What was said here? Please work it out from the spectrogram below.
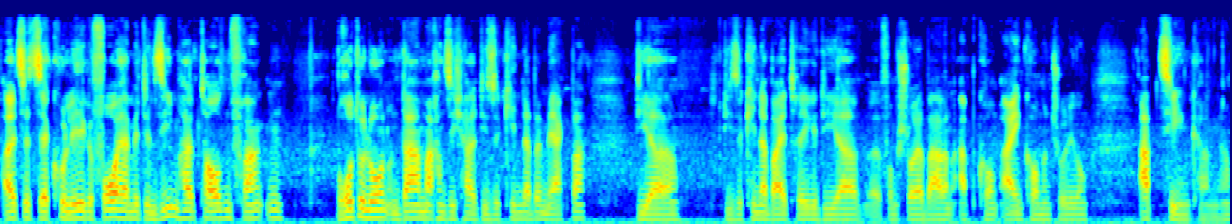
als jetzt der Kollege vorher mit den 7.500 Franken Bruttolohn. Und da machen sich halt diese Kinder bemerkbar, die er, diese Kinderbeiträge, die er äh, vom steuerbaren Abkommen, Einkommen Entschuldigung, abziehen kann. Ja.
